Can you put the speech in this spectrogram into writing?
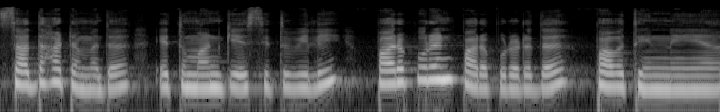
සදහටමද එතුමන්ගේ සිතුවිලි පරපුරෙන් පරපුරටද පවතින්නේය.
